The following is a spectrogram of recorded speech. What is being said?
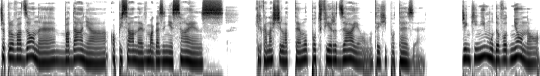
przeprowadzone badania opisane w magazynie Science kilkanaście lat temu potwierdzają tę hipotezę. Dzięki nim udowodniono,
